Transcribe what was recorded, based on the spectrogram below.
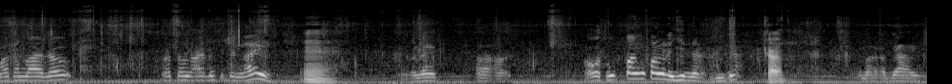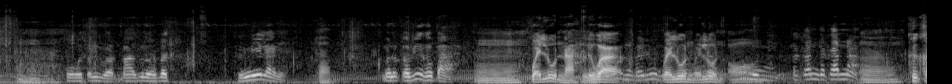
มาทำลายแล้วมาทำลายมันจะเป็นไรอืมก็เลยเอ่อเอาเอาถูกปังปังได้ยินอะอยู่เนี้ยครับมากับยายอืมโทรตำรวจมาตำรวจมาถึงนี่แหละนี่ครับ มันก็วิ่งเข้าป่าอืมวัยรุ่นนะหรือว่าวัยรุ่นวัยรุ่นวัยรุ่นอ๋อหนุ่มตะกันตะกันน่ะเออคือข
